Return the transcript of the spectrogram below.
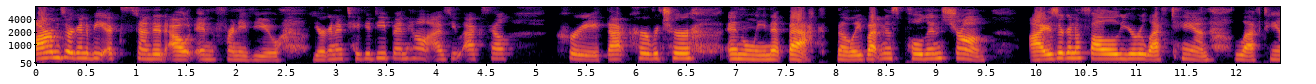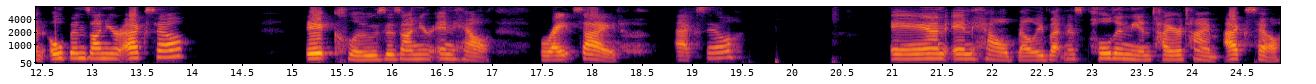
Arms are going to be extended out in front of you. You're going to take a deep inhale as you exhale, create that curvature and lean it back. Belly button is pulled in strong. Eyes are going to follow your left hand. Left hand opens on your exhale. It closes on your inhale. Right side. Exhale. And inhale. Belly button is pulled in the entire time. Exhale.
